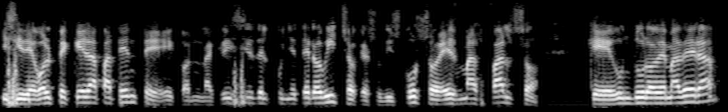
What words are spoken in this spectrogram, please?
y si de golpe queda patente eh, con la crisis del puñetero bicho que su discurso es más falso que un duro de madera,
